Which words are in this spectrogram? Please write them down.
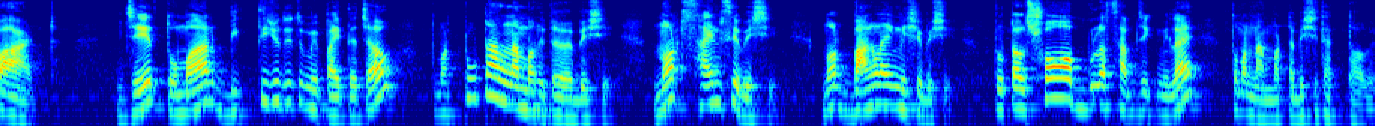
পার্ট যে তোমার বৃত্তি যদি তুমি পাইতে চাও, তোমার টোটাল নাম্বার হতে হবে বেশি। নট সায়েন্সে বেশি নট বাংলা ইংলিশে বেশি। টোটাল সবগুলো সাবজেক্ট মিলায় তোমার নাম্বারটা বেশি থাকতে হবে।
